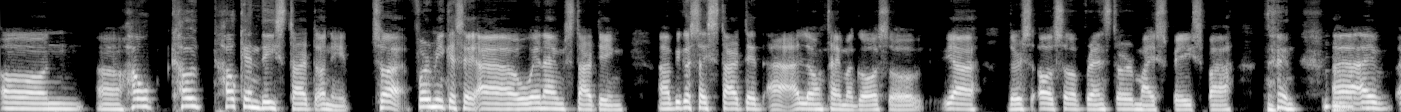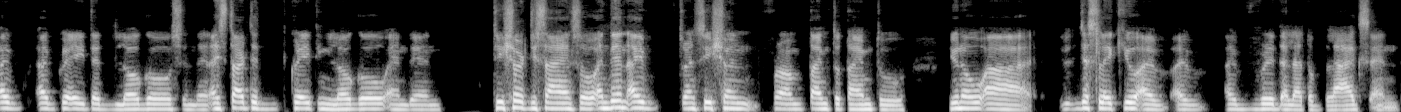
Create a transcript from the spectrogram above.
on uh, how how how can they start on it? So uh, for me, kasi uh, when I'm starting, uh, because I started uh, a long time ago, so yeah, there's also a brainstorm MySpace pa. Then Mhm. uh, I've I've I've created logos and then I started creating logo and then t-shirt design. So and then I transitioned from time to time to, you know, uh, just like you, I've I've I've read a lot of blogs and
